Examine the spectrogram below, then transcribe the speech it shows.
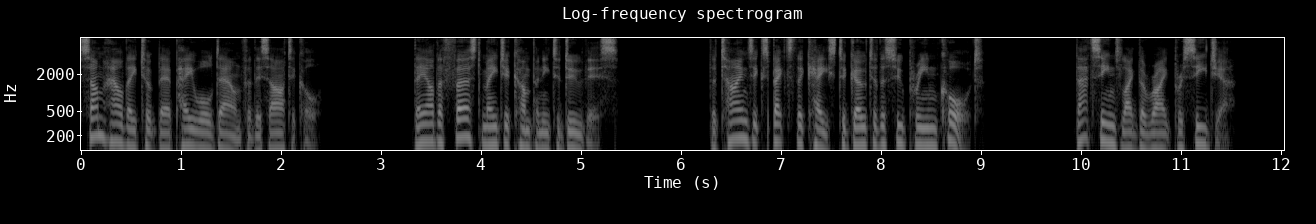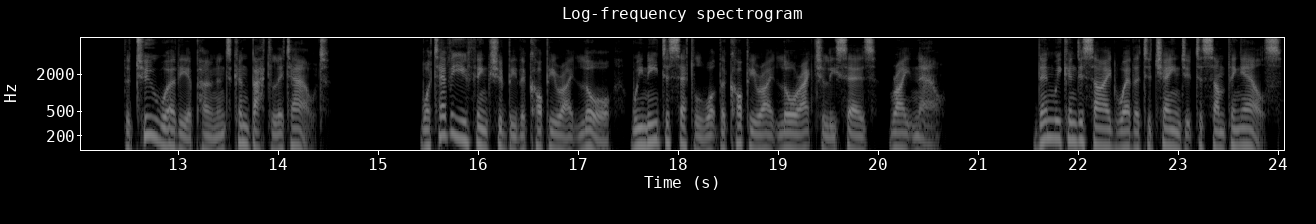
Somehow they took their paywall down for this article. They are the first major company to do this. The Times expects the case to go to the Supreme Court. That seems like the right procedure. The two worthy opponents can battle it out. Whatever you think should be the copyright law, we need to settle what the copyright law actually says, right now. Then we can decide whether to change it to something else.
